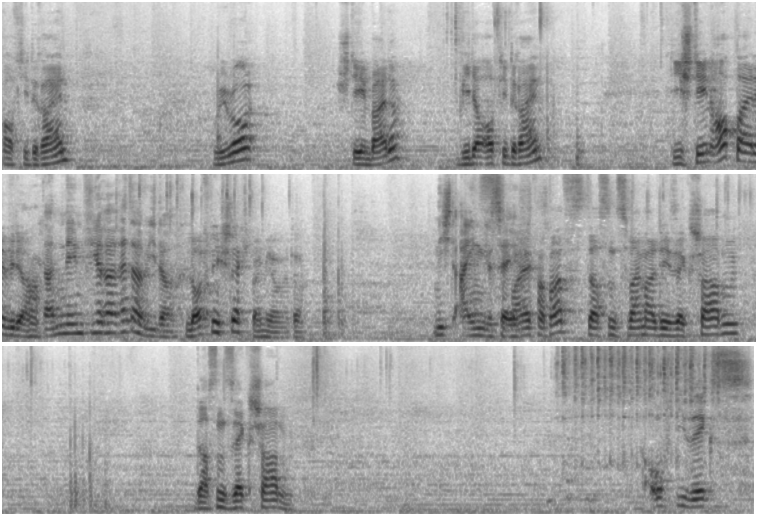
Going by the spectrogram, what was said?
Auf die dreien. Reroll. Stehen beide. Wieder auf die dreien. Die stehen auch beide wieder. Dann den Vierer Retter wieder. Läuft nicht schlecht bei mir weiter. Nicht Zwei eingesaved. verpatzt. Das sind zweimal D6 Schaden. Das sind sechs Schaden. Auf die sechs.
